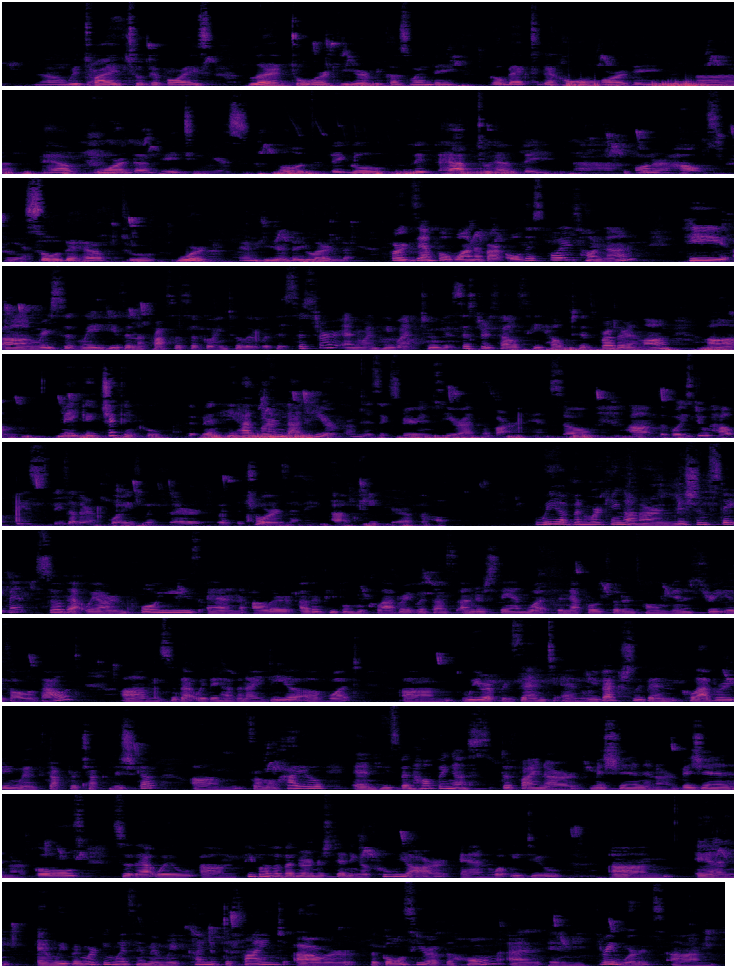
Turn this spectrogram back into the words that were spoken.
Uh, we try to the boys learn to work here because when they go back to their home or they uh, have more than 18 years old, they go. They have to have the uh, owner house, Yes. so they have to work, and here they learn that. For example, one of our oldest boys, Honan, he um, recently he's in the process of going to live with his sister, and when he went to his sister's house, he helped his brother-in-law um, make a chicken coop, and he had learned that here from his experience here at the barn. And so um, the boys do help these these other employees with their with the chores and the upkeep here of the home. We have been working on our mission statement so that way our employees and other other people who collaborate with us understand what the Nepo Children's Home Ministry is all about. Um, so that way they have an idea of what um, we represent. And we've actually been collaborating with Dr. Chuck Mishka um, from Ohio, and he's been helping us define our mission and our vision and our goals, so that way um, people have a better understanding of who we are and what we do. Um, and and we've been working with him, and we've kind of defined our the goals here of the home as, in three words. Um,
